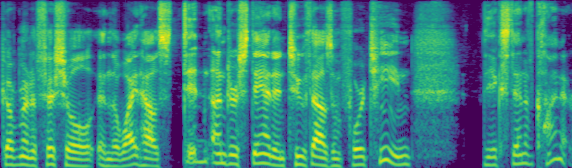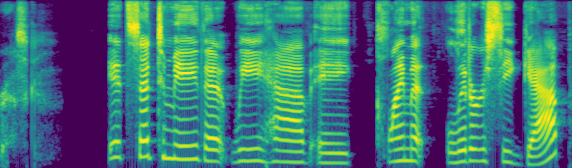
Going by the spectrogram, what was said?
government official in the White House didn't understand in 2014 the extent of climate risk? It said to me that we have a climate literacy gap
